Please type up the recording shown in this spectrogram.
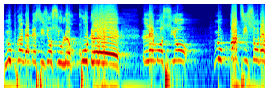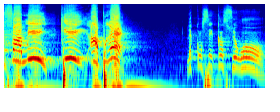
nous prendre des décisions sur le coup de l'émotion nous bâtissons des familles qui, après, les conséquences seront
